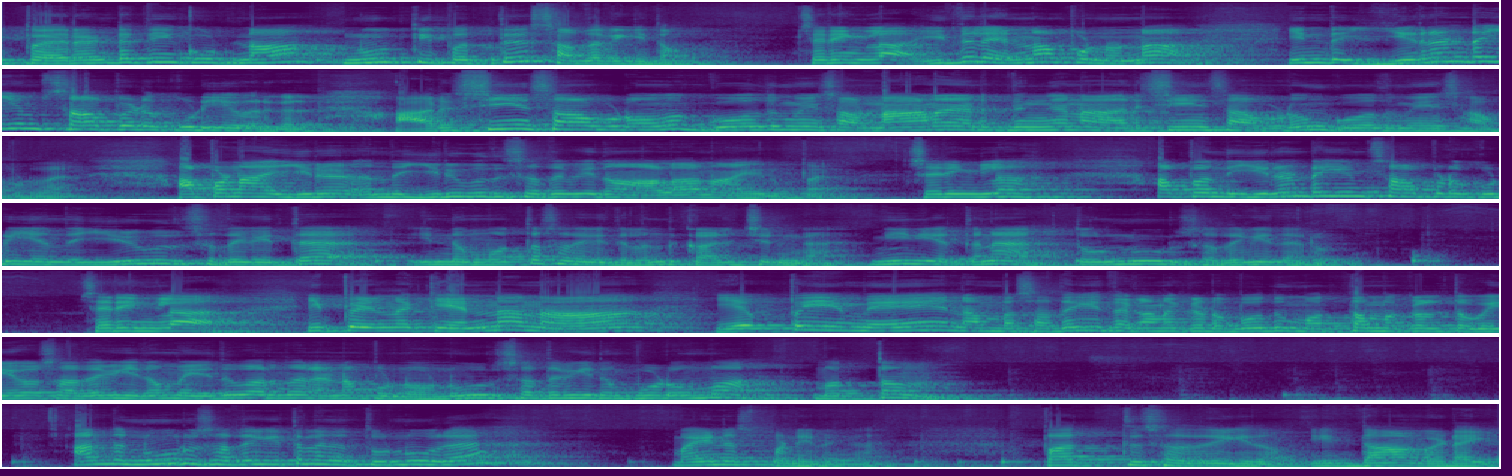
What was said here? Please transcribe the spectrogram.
இப்போ ரெண்டத்தையும் கூட்டினா நூற்றி பத்து சதவிகிதம் சரிங்களா? இதில் என்ன பண்ணுன்னா இந்த இரண்டையும் சாப்பிடக்கூடியவர்கள் அரிசியும் சாப்பிடுவாங்க கோதுமையும் சாப்பிடும் நானும் எடுத்துங்க நான் அரிசியும் சாப்பிடுவேன் கோதுமையும் சாப்பிடுவேன். அப்போ நான் இரு அந்த இருபது சதவீதம் ஆளாக நான் இருப்பேன். சரிங்களா? அப்போ அந்த இரண்டையும் சாப்பிடக்கூடிய அந்த இருபது சதவீதத்தை இந்த மொத்த சதவீதத்துலேருந்து கழிச்சிருங்க மீதி எத்தனை? தொண்ணூறு சதவீதம் இருக்கும். சரிங்களா? இப்போ எனக்கு என்னன்னா எப்பயுமே நம்ம சதவீத கணக்கிடும் போது மொத்த மக்கள் தொகையோ சதவீதமோ எதுவாக இருந்தாலும் என்ன பண்ணுவோம்? நூறு சதவீதம் போடுவோமா? மொத்தம். அந்த நூறு சதவீதத்தில் இந்த தொண்ணூறை மைனஸ் பண்ணிடுங்க. பத்து சதவிகிதம். இதுதான் விடை.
